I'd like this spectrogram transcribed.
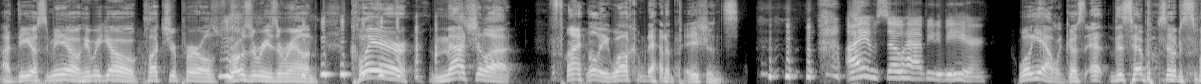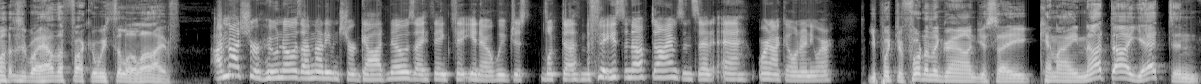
Adios mio. Here we go. Clutch your pearls. Rosaries around. Clare Matschullat. Finally, welcome to Out of Patience. I am so happy to be here. Well, yeah, because uh, this episode is sponsored by How the Fuck Are We Still Alive? I'm not sure who knows. I'm not even sure God knows. I think that, you know, we've just looked at in the face enough times and said, eh, we're not going anywhere. You put your foot on the ground, you say, Can I not die yet? And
